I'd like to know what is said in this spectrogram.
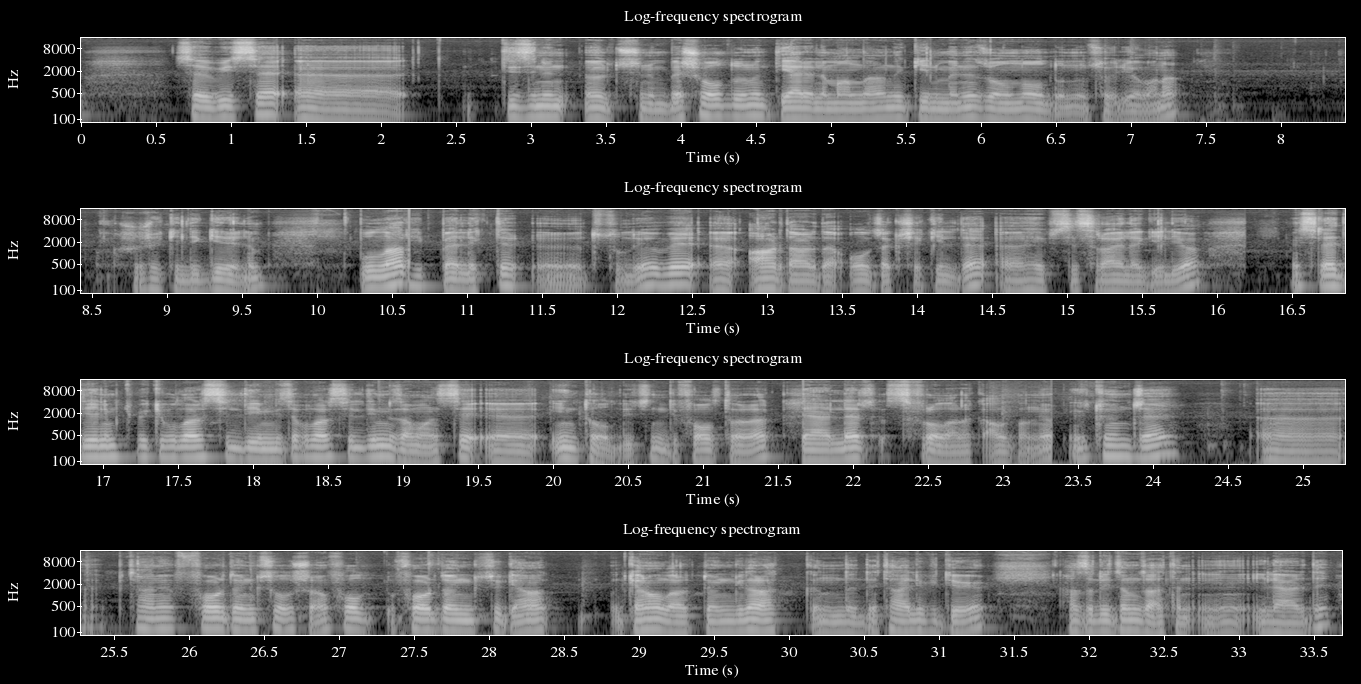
Sebebi ise eee, dizinin ölçüsünün 5 olduğunu, diğer elemanlarını girmenin zorunlu olduğunu söylüyor bana. Şu şekilde girelim. Bunlar hep bellekte e, tutuluyor ve e, ard arda olacak şekilde e, hepsi sırayla geliyor. Mesela diyelim ki peki bunları sildiğimizde bunları sildiğimiz zaman ise e, int olduğu için default olarak değerler sıfır olarak algılanıyor. İlk önce e, bir tane for döngüsü oluşturan for, for döngüsü genel, genel olarak döngüler hakkında detaylı videoyu hazırlayacağım zaten e, ileride.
